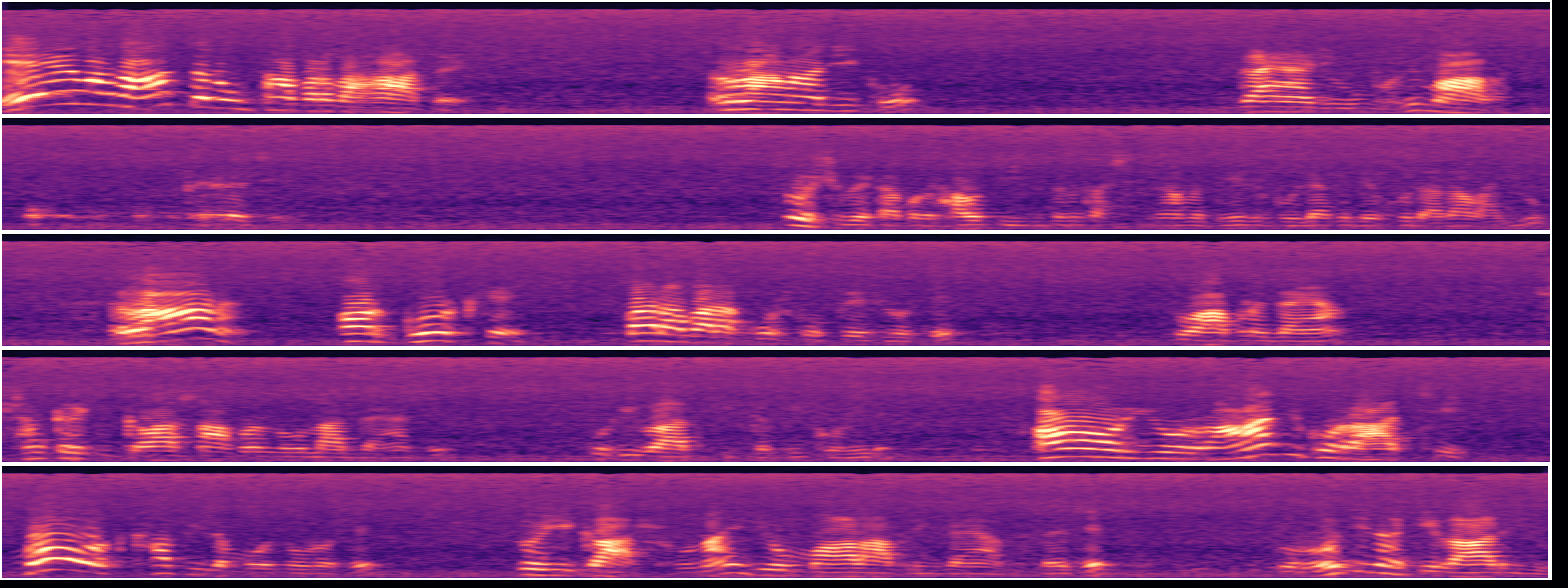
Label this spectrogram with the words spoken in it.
था पर बहात। राणा जी को गाया जी भोज मार। भेड़ से सोच बेटा बघाव जी दिन का सिंगा में देख बोला के देखो दादा भाइयों, राण और गोट के बारह बारह कोष को लो थे तो आपने गया, शंकर की कला से आपने नौ लाख गया थे, कोई बात की कभी कोई नहीं। और यो राणा जी को राज थे बहुत काफ़ी लंबो तोड़ो थे। तो ही का सुना जो माल अपनी गया थे तो रोजीना की राड़ जो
